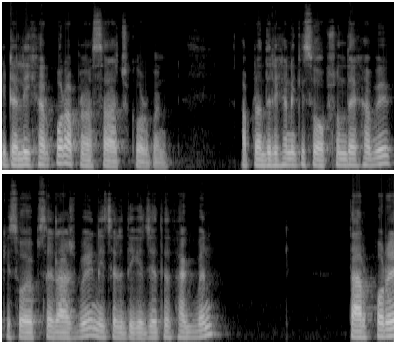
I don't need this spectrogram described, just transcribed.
এটা লেখার পর আপনারা সার্চ করবেন। আপনাদের এখানে কিছু অপশন দেখাবে, কিছু ওয়েবসাইট আসবে, নিচের দিকে যেতে থাকবেন। তারপরে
